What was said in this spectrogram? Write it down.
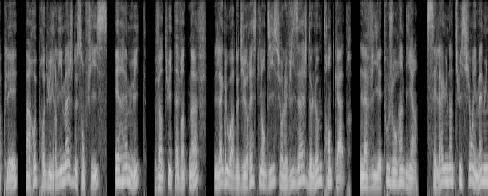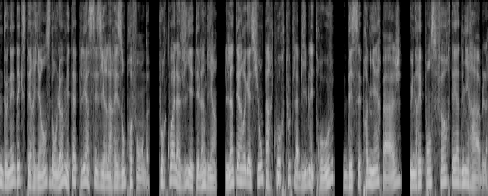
appelé à reproduire l'image de son Fils. RM 8, 28 à 29, la gloire de Dieu resplendit sur le visage de l'homme 34. La vie est toujours un bien. C'est là une intuition et même une donnée d'expérience dont l'homme est appelé à saisir la raison profonde. Pourquoi la vie est-elle un bien? L'interrogation parcourt toute la Bible et trouve, dès ses premières pages, une réponse forte et admirable.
